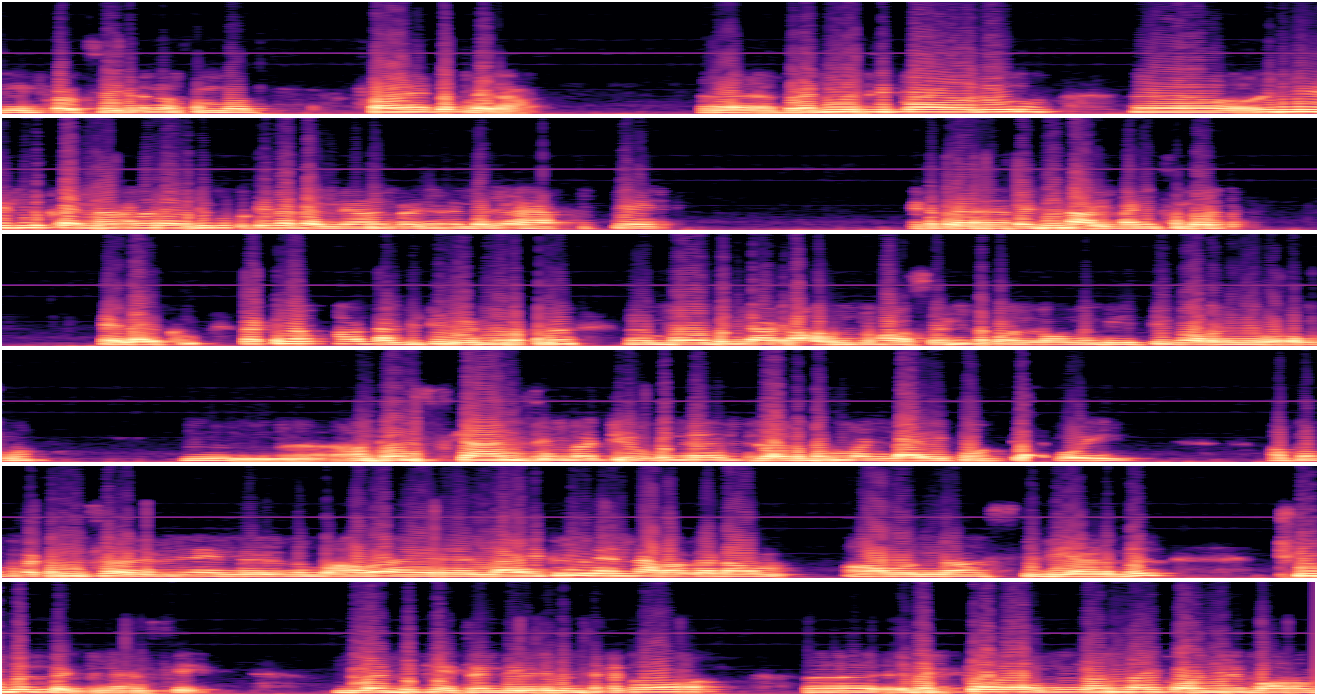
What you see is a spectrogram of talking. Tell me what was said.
ഈ പ്രസവിക്കുന്ന സംഭവം സമയത്തും വരാം. പ്രഗ്നൻസി ഇപ്പോ ഒരു ഒരു വീട്ടിൽ കല്യാണം ഒരു കുട്ടിയുടെ കല്യാണം കഴിഞ്ഞാൽ എല്ലാവരും ഹാപ്പി പ്രഗ്നന്റ് ആയി ഭയങ്കര സന്തോഷം എല്ലാവർക്കും. പെട്ടെന്ന് തള്ളിട്ട് വീഴുന്നു പെട്ടെന്ന് ബോർഡിലാവുന്നു ഹോസ്പിറ്റലിൽ കൊണ്ടുപോകുന്നു ബി പി കുറഞ്ഞു പോകുന്നു. അപ്പം സ്കാൻ ചെയ്യുമ്പോൾ ട്യൂബിന്റെ ഗർഭം ഉണ്ടായി പൊട്ടിപ്പോയി. അപ്പൊ പെട്ടെന്ന് സർജറി ചെയ്യേണ്ടി വരുന്നു. അവ എല്ലാവർക്കും തന്നെ അപകടം. ആവുന്ന സ്ഥിതിയാണിത്. ട്യൂബൽ പ്രഗ്നൻസി ബ്ലഡ് കയറ്റേണ്ടി വരും. ചിലപ്പോ രക്തം നന്നായി കുറഞ്ഞു പോകാം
